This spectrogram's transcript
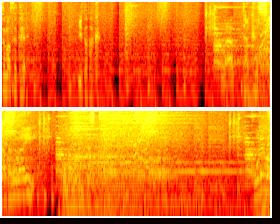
進ませていただく。まったく仕方のないお守りいたします。これはどう？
